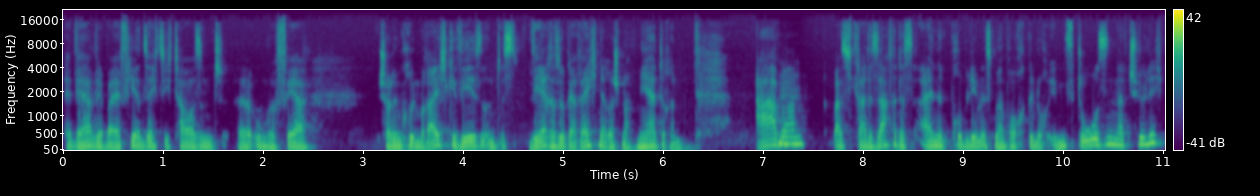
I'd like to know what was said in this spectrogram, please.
wären wir bei 64.000 äh, ungefähr schon im grünen Bereich gewesen und es wäre sogar rechnerisch noch mehr drin. Aber, mhm. was ich gerade sagte, das eine Problem ist, man braucht genug Impfdosen natürlich.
